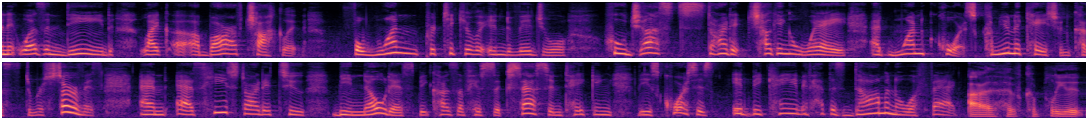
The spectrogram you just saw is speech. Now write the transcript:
and it was indeed like a, a bar of chocolate for one particular individual who just started chugging away at one course, communication, customer service. And as he started to be noticed because of his success in taking these courses, it became, it had this domino effect. I have completed,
